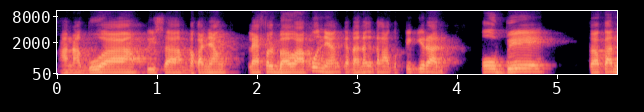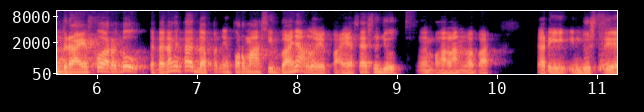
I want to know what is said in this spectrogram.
anak buah bisa, bahkan yang level bawah pun ya, kadang-kadang kita nggak kepikiran, OB, bahkan driver itu kadang-kadang kita dapat informasi banyak loh ya Pak ya. Saya setuju dengan pengalaman Bapak dari industri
